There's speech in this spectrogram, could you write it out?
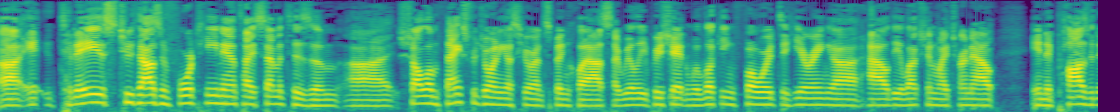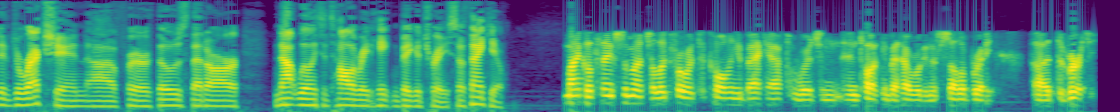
uh, it- today's 2014 anti-Semitism. Uh, Shalom, thanks for joining us here on Spin Class. I really appreciate it, and we're looking forward to hearing uh, how the election might turn out in a positive direction uh, for those that are not willing to tolerate hate and bigotry. So thank you. Michael, thanks so much. I look forward to calling you back afterwards and, and talking about how we're going to celebrate uh, diversity,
